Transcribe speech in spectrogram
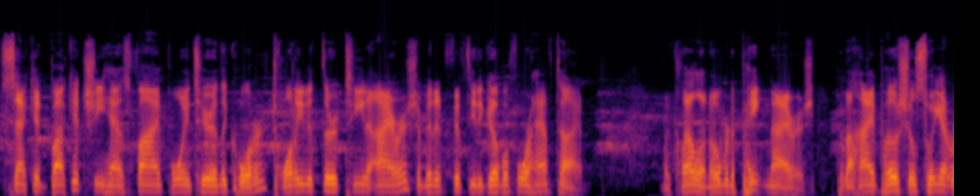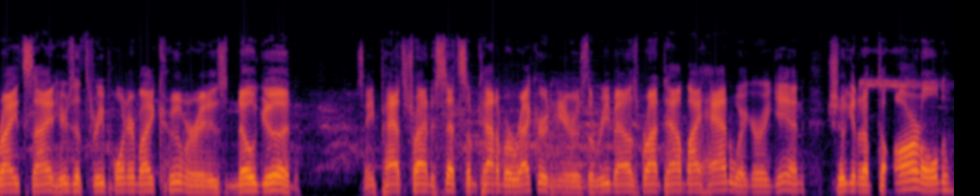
second bucket. She has five points here in the quarter. 20 to 13 Irish. A minute 50 to go before halftime. McClellan over to Peyton Irish. To the high post, she'll swing it right side. Here's a three pointer by Coomer. It is no good. St. Pat's trying to set some kind of a record here as the rebound is brought down by Hadwiger again. She'll get it up to Arnold.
